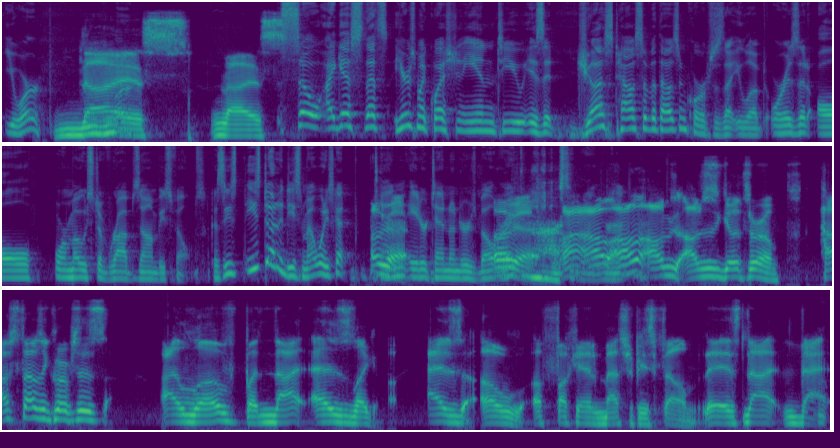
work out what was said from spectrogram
You were. nice, nice. So I guess that's here's my question, Ian, to you: Is it just House of a Thousand Corpses that you loved, or is it all or most of Rob Zombie's films? Because he's he's done a decent amount. What he's got 10, Okay. eight or ten under his belt, Oh right? yeah, I'll, like. I'll, I'll, I'll just go through them. House of a Thousand Corpses, I love, but not as like as a, a fucking masterpiece film. It's not that.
